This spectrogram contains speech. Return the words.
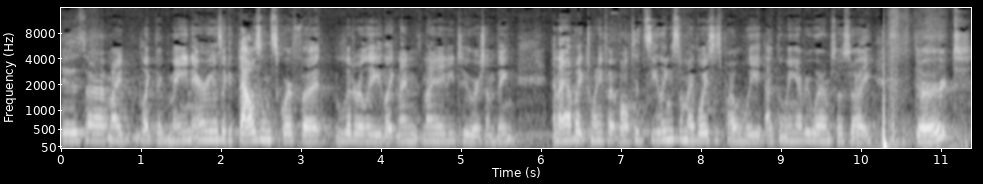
is uh, my like the main area is like a thousand square foot, literally like nine nine eighty two or something, and I have like twenty foot vaulted ceilings, so my voice is probably echoing everywhere. I'm so sorry. Dirt.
